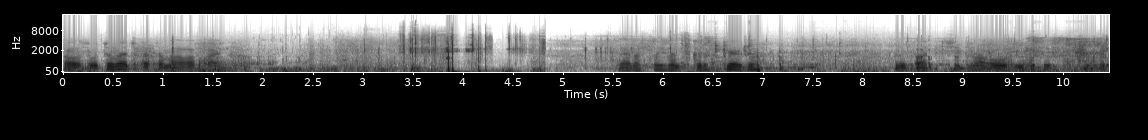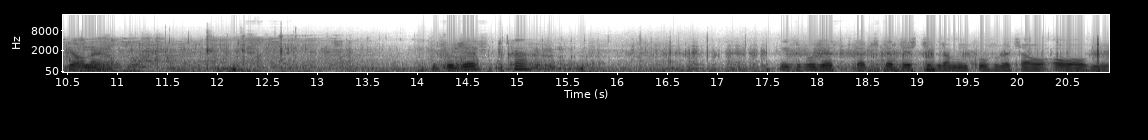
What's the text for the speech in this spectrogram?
O, złotóweczka ta mała, fajna. Teraz coś wędkarskiego. Zobaczcie, dwa ołownicy przyczepione. Dwudziestka i dwudziestka, 40 gramików wleciało ołowiu.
